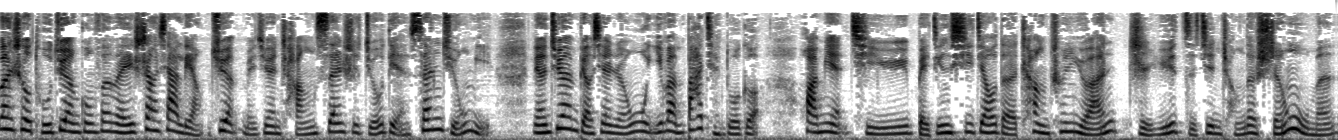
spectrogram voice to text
万寿图卷共分为上下两卷，每卷长三十九点三九米，两卷表现人物一万八千多个。画面起于北京西郊的畅春园，止于紫禁城的神武门，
